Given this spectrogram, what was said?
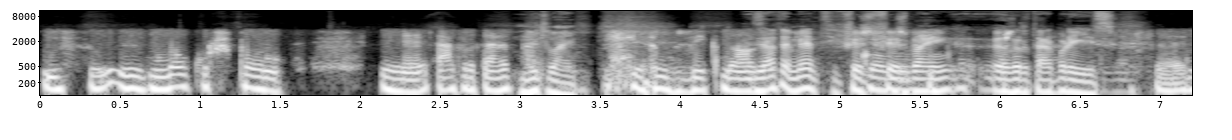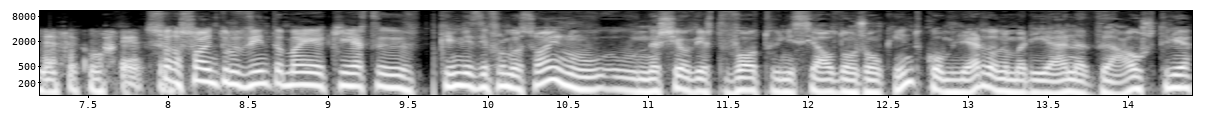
isso eh, não corresponde à verdade. Muito bem. Exatamente, e fez, fez bem alertar para isso. Nessa, nessa conferência. Só, só, introduzindo também aqui estas pequenas informações, nasceu deste voto inicial de Dom João V com a mulher, Dona Maria Ana de Áustria,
